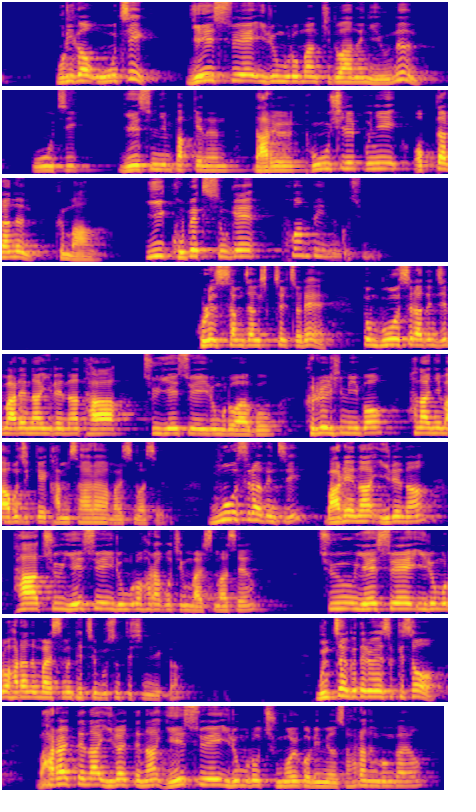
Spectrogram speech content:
우리가 오직 예수의 이름으로만 기도하는 이유는 오직 예수님 밖에는 나를 도우실 분이 없다라는 그 마음, 이 고백 속에 포함되어 있는 것입니다. 골로새 3장 17절에 또 무엇을 하든지 말에나 일에나 다 주 예수의 이름으로 하고 그를 힘입어 하나님 아버지께 감사하라 말씀하세요. 무엇을 하든지 말에나 일에나 다 주 예수의 이름으로 하라고 지금 말씀하세요. 주 예수의 이름으로 하라는 말씀은 대체 무슨 뜻입니까? 문자 그대로 해석해서 말할 때나 일할 때나 예수의 이름으로 중얼거리면서 하라는 건가요?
